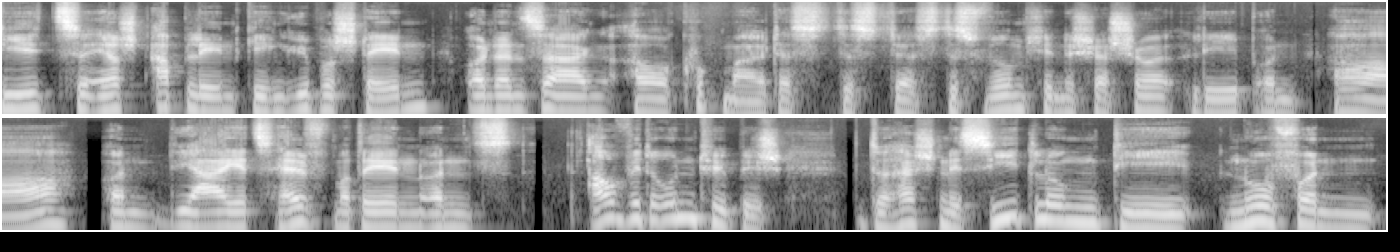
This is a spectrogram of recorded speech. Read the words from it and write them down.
die zuerst ablehnend gegenüberstehen und dann sagen, oh, guck mal, das, das, das, das Würmchen ist ja schon lieb und oh, und ja, jetzt helfen wir denen und auch wieder untypisch. Du hast eine Siedlung, die nur von,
